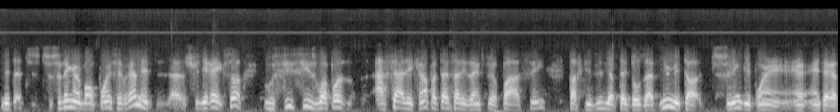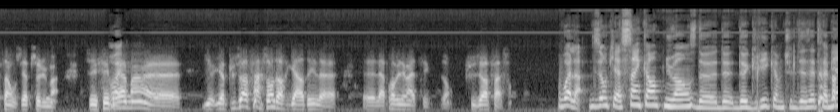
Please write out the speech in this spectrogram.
Mais tu, tu, soulignes un bon point, c'est vrai, mais je finirai avec ça. Aussi, s'ils se voient pas assez à l'écran, peut-être ça les inspire pas assez parce qu'ils disent qu'il y a peut-être d'autres avenues, mais tu soulignes des points intéressants aussi, absolument. C'est ouais. vraiment... Il euh, y, y, a plusieurs façons de regarder la, la problématique, disons. Plusieurs façons. Voilà, disons qu'il y a 50 nuances de, de, de, gris, comme tu le disais très bien.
